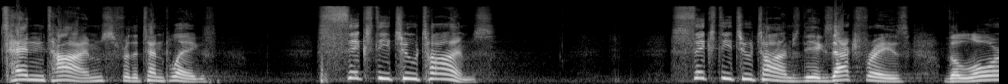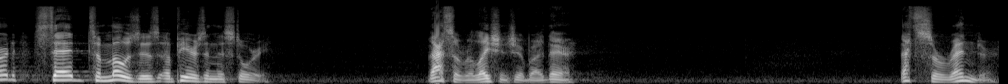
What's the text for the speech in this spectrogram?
10 times for the 10 plagues, 62 times. 62 times the exact phrase, the Lord said to Moses, appears in this story. That's a relationship right there. That's surrender.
